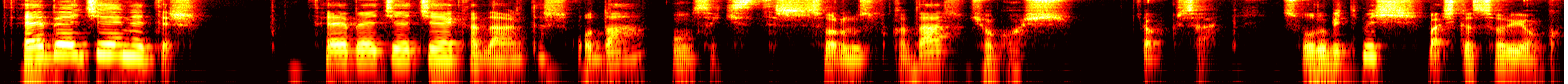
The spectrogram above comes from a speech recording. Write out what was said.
FBC nedir? FBC C kadardır. O da 18'tir. Sorumuz bu kadar. Çok hoş. Çok güzel. Soru bitmiş. Başka soru yok.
